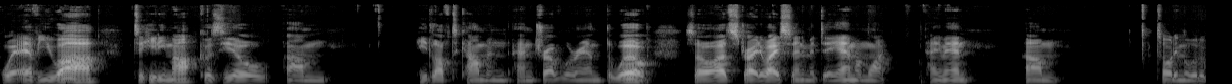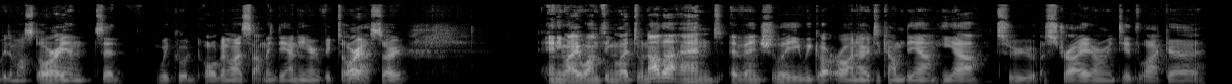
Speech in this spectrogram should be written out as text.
wherever you are, to hit him up because he'll um, he'd love to come and, and travel around the world. So I straight away sent him a DM. I'm like, hey man, um, told him a little bit of my story and said we could organise something down here in Victoria. So anyway, one thing led to another, and eventually we got Ryno to come down here to Australia, and we did like a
